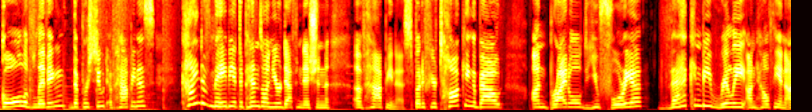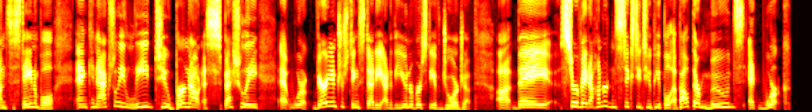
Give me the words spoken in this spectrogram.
goal of living the pursuit of happiness? Kind of maybe. It depends on your definition of happiness. But if you're talking about unbridled euphoria, that can be really unhealthy and unsustainable and can actually lead to burnout, especially at work. Very interesting study out of the University of Georgia. Uh, they surveyed 162 people about their moods at work,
